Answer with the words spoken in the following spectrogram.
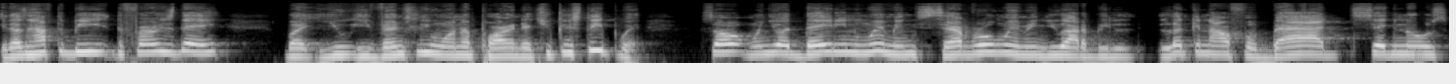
it doesn't have to be the first day, but you eventually want a partner that you can sleep with. So when you're dating women, several women, you got to be looking out for bad signals,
